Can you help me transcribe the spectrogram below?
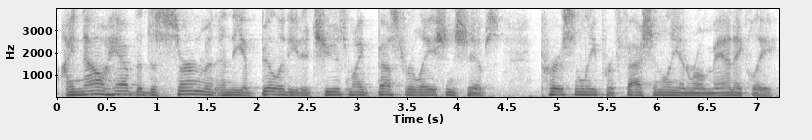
I now have the discernment and the ability to choose my best relationships personally, professionally, and romantically.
